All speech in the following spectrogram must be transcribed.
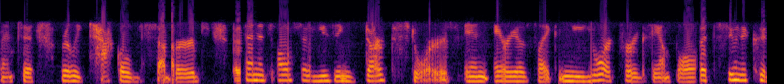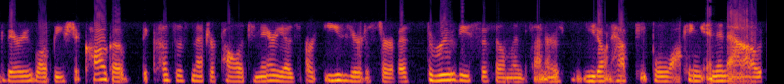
7-Eleven to really tackle the suburbs, but then it's also using dark stores in areas like New York, for example, but soon it could very well be Chicago because those metropolitan areas are easier to service through these fulfillment centers. You don't have people walking in and out.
